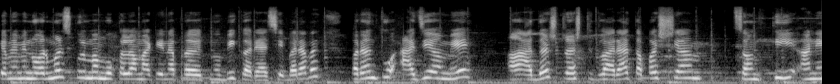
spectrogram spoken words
તેમને મેં નોર્મલ સ્કૂલમાં મોકલવા માટેના પ્રયત્નો બી કર્યા છે, બરાબર? પરંતુ આજે અમે આદર્શ ટ્રસ્ટ દ્વારા તપસ્યા સંઘથી અને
